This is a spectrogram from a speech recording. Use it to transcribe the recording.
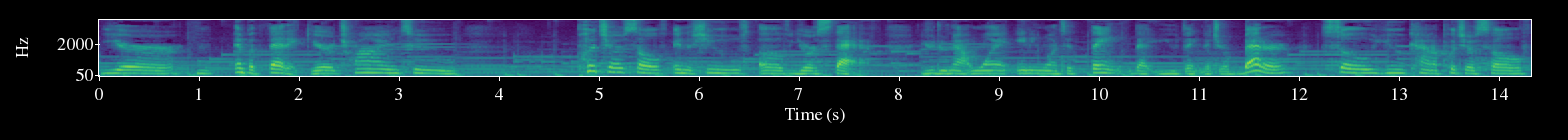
You're empathetic. You're trying to put yourself in the shoes of your staff. You do not want anyone to think that you think that you're better. So you kind of put yourself,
